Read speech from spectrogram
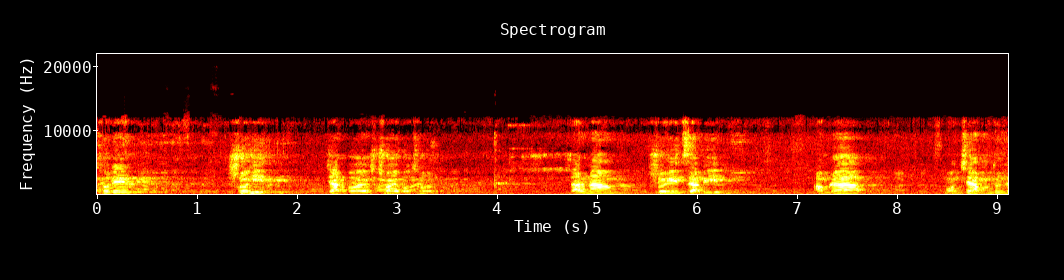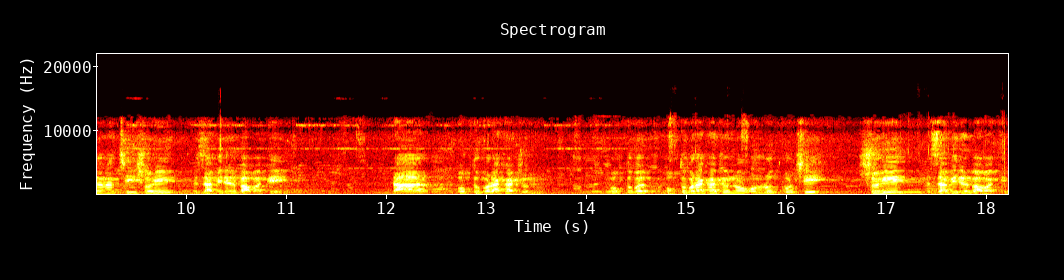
বছরের শহীদ, যার বয়স ছয় বছর। তার নাম শহীদ জাবির। আমরা মঞ্চে আমন্ত্রণ জানাচ্ছি শহীদ জাবিরের বাবাকে তার বক্তব্য রাখার জন্য। বক্তব্য বক্তব্য রাখার জন্য অনুরোধ করছি শহীদ জাবিরের বাবাকে।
